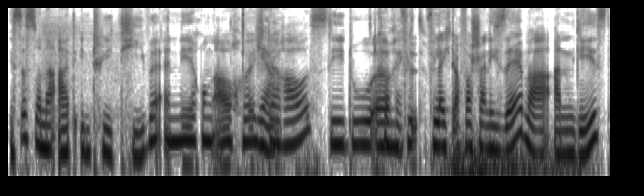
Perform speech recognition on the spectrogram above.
Ist das so eine Art intuitive Ernährung auch, höre ich ja. daraus, die du ähm, vielleicht auch wahrscheinlich selber angehst?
